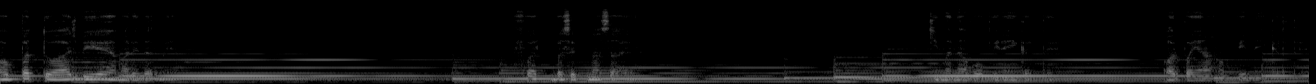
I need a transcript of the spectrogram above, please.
मोहब्बत तो आज भी है हमारे दरमियान फ़र्क बस इतना सा है कि मना वो भी नहीं करते और बयां हम भी नहीं करते।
